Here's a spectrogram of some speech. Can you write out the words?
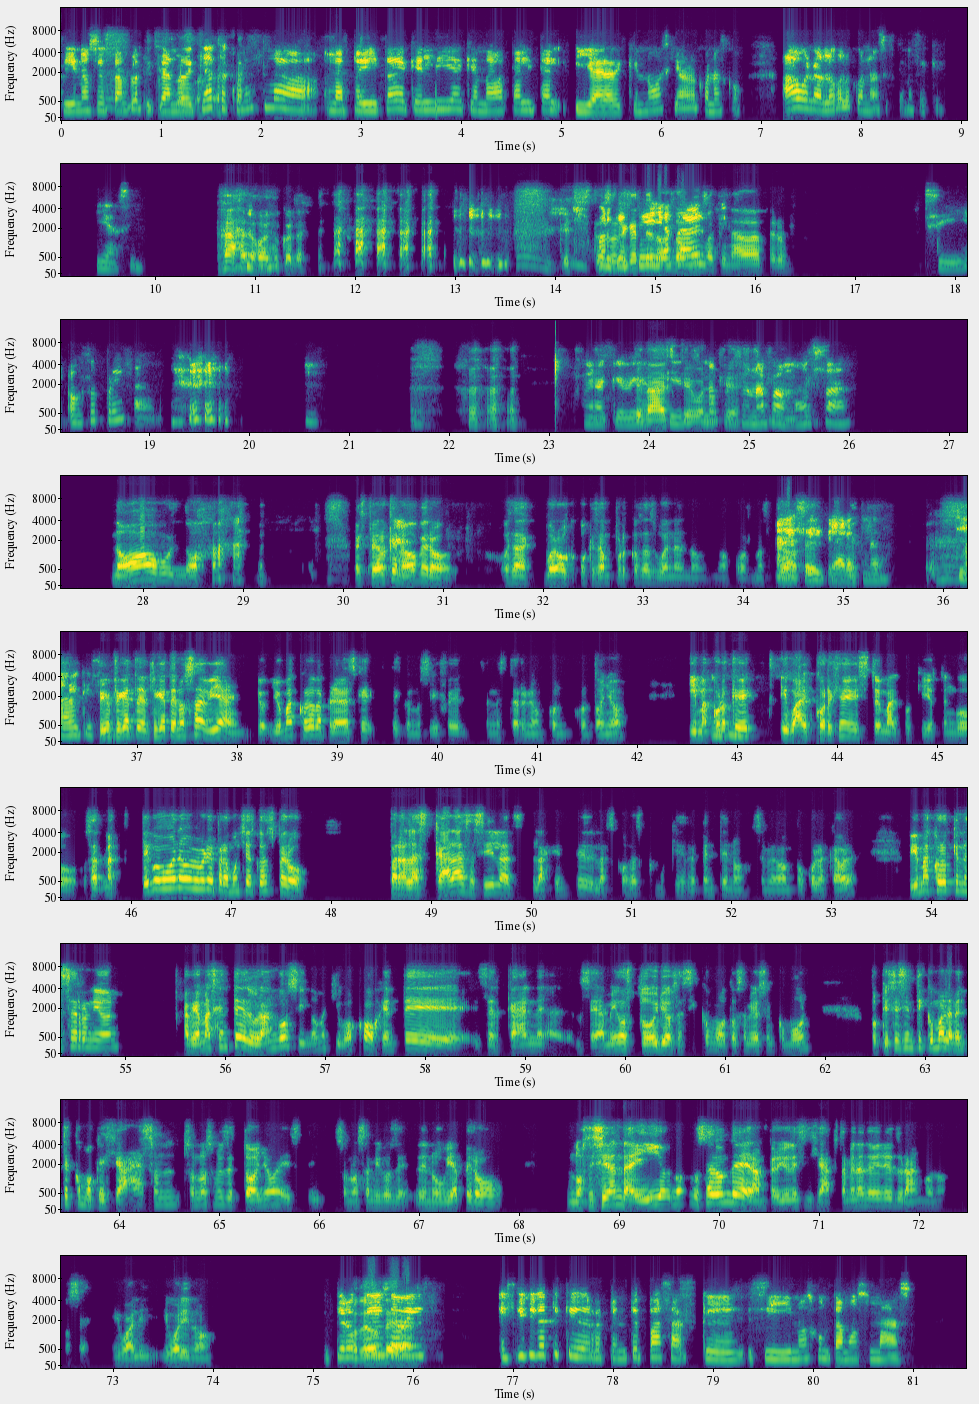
Sí, nos están platicando de que, ah, ¿te acuerdas la, la pedita de aquel día que andaba tal y tal? Y ya era de que no, es que yo no lo conozco. Ah, bueno, luego lo conoces, que no sé qué. Y así. Ah, lo bueno con él. Qué chistoso, Porque fíjate, sí, no, ya no me sabes. imaginaba, pero... Sí, oh, sorpresa. Para que veas que bueno una persona famosa. No, no, espero que no, pero... O sea, bueno, o, o que sean por cosas buenas, no, no, por no, Ah, no sí, sé. claro, claro. Claro que sí. Fíjate, fíjate, no sabía. Yo, yo me acuerdo la primera vez que te conocí fue en esta reunión con, con Toño. Y me acuerdo Ujú. que, igual, corrígeme si estoy mal, porque yo tengo, o sea, me- tengo buena memoria para muchas cosas, pero para las caras así las, la gente, de las cosas, como que de repente no, se me va un poco la cabra. Yo me acuerdo que en esa reunión había más gente de Durango, si no me equivoco, o gente cercana, o sea, amigos tuyos, así como otros amigos en común, porque sí sentí como la mente como que dije, ah, son, son los amigos de Toño, este, son los amigos de, de Nubia, pero no sé si eran de ahí, no, no sé dónde eran, pero yo dije, ah, pues también han de venir de Durango, ¿no? No sé, igual y, igual y no. Creo ¿O de que esa vez, es que fíjate que de repente pasa que si nos juntamos más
